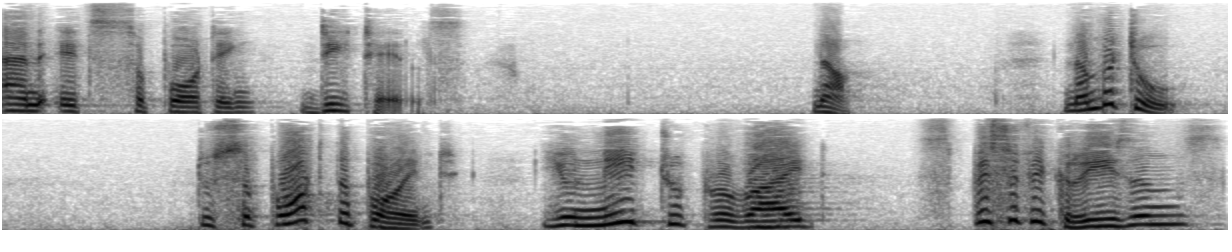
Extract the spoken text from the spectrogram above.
and its supporting details. Now, number two, to support the point, you need to provide specific reasons,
